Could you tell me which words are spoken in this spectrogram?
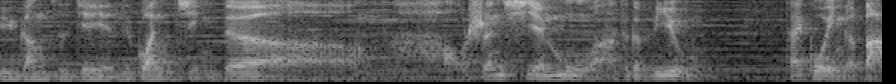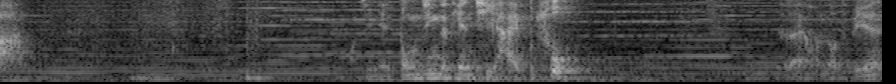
浴缸直接也是观景的，好生羡慕啊！这个 view 太过瘾了吧！今天东京的天气还不错。再来换到这边，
